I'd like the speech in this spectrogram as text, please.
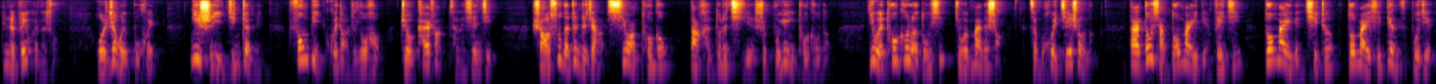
任正非回答说，我认为不会，历史已经证明，封闭会导致落后。只有开放才能先进。少数的政治家希望脱钩，但很多的企业是不愿意脱钩的，因为脱钩了东西就会卖得少，怎么会接受呢？大家都想多卖一点飞机，多卖一点汽车，多卖一些电子部件，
